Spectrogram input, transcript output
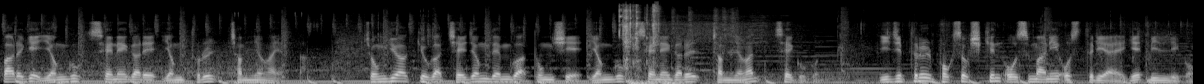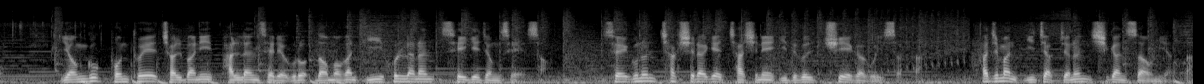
빠르게 영국 세네갈의 영토를 점령하였다. 종교학교가 제정됨과 동시에 영국 세네갈을 점령한 세국은 이집트를 복속시킨 오스마니 오스트리아에게 밀리고 영국 본토의 절반이 반란 세력으로 넘어간 이 혼란한 세계 정세에서 세군은 착실하게 자신의 이득을 취해가고 있었다. 하지만 이 작전은 시간 싸움이었다.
